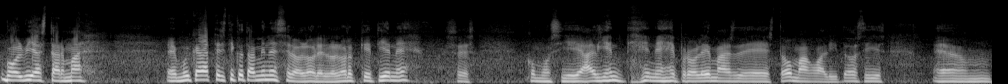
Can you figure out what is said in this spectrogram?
volvía a estar mal. Eh, muy característico también es el olor, el olor que tiene pues, es, como si alguien tiene problemas de estómago, halitosis, em,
